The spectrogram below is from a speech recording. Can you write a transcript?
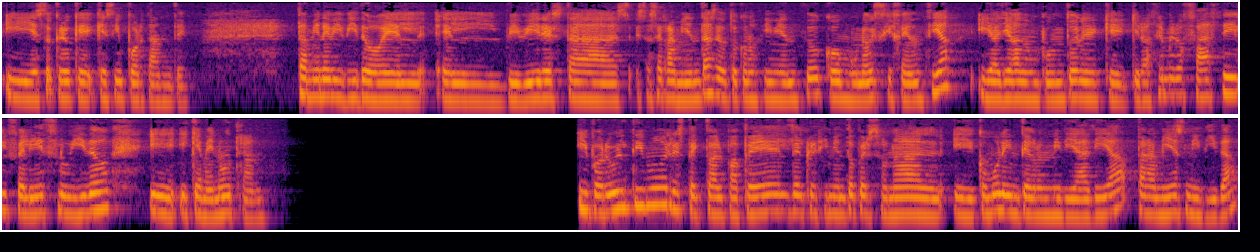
y eso creo que, es importante. También he vivido el, vivir estas, herramientas de autoconocimiento como una exigencia y ha llegado un punto en el que quiero hacérmelo fácil, feliz, fluido y que me nutran. Y por último, respecto al papel del crecimiento personal y cómo lo integro en mi día a día, para mí es mi vida.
